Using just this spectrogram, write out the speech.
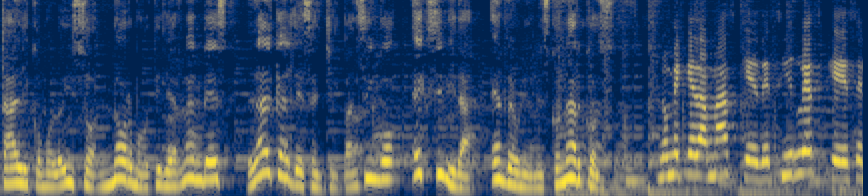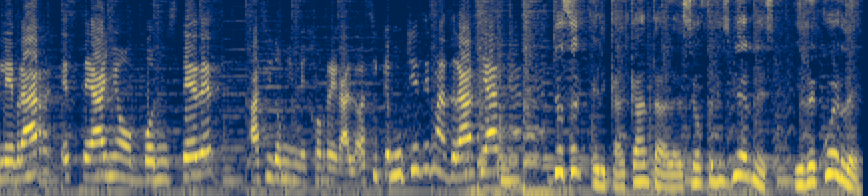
tal y como lo hizo Norma Otilia Hernández, la alcaldesa en Chilpancingo, exhibida en reuniones con narcos. No me queda más que decirles que celebrar este año con ustedes ha sido mi mejor regalo. Así que muchísimas gracias. Yo soy Erika Alcántara, le deseo feliz viernes y recuerde,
